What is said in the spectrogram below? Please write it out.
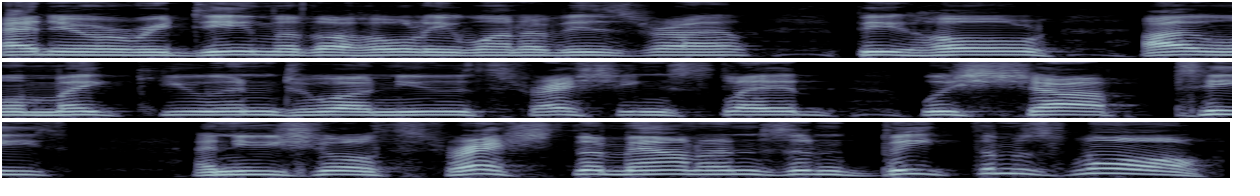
and your Redeemer, the Holy One of Israel. Behold, I will make you into a new threshing sled with sharp teeth, and you shall thresh the mountains and beat them small,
